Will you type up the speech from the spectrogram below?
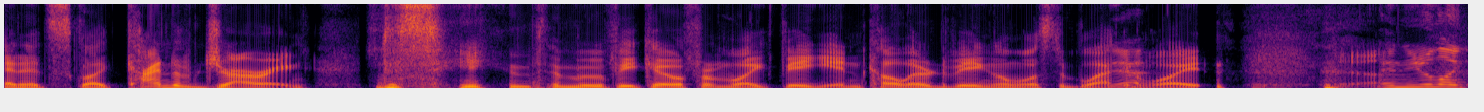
and it's like kind of jarring to see the movie go from like being in color to being almost in black Yeah. and white. and you like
